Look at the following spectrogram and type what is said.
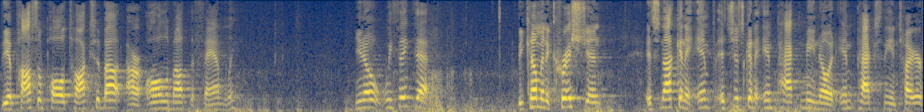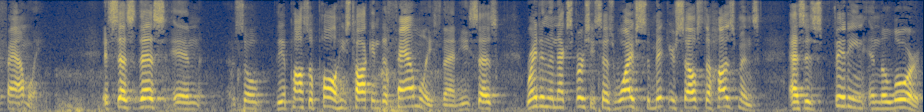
the Apostle Paul talks about are all about the family. You know, we think that becoming a Christian, it's not going to, imp- it's just going to impact me. No, it impacts the entire family. It says this in, so the Apostle Paul, he's talking to families then. He says, Right in the next verse, he says, Wives, submit yourselves to husbands as is fitting in the Lord.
